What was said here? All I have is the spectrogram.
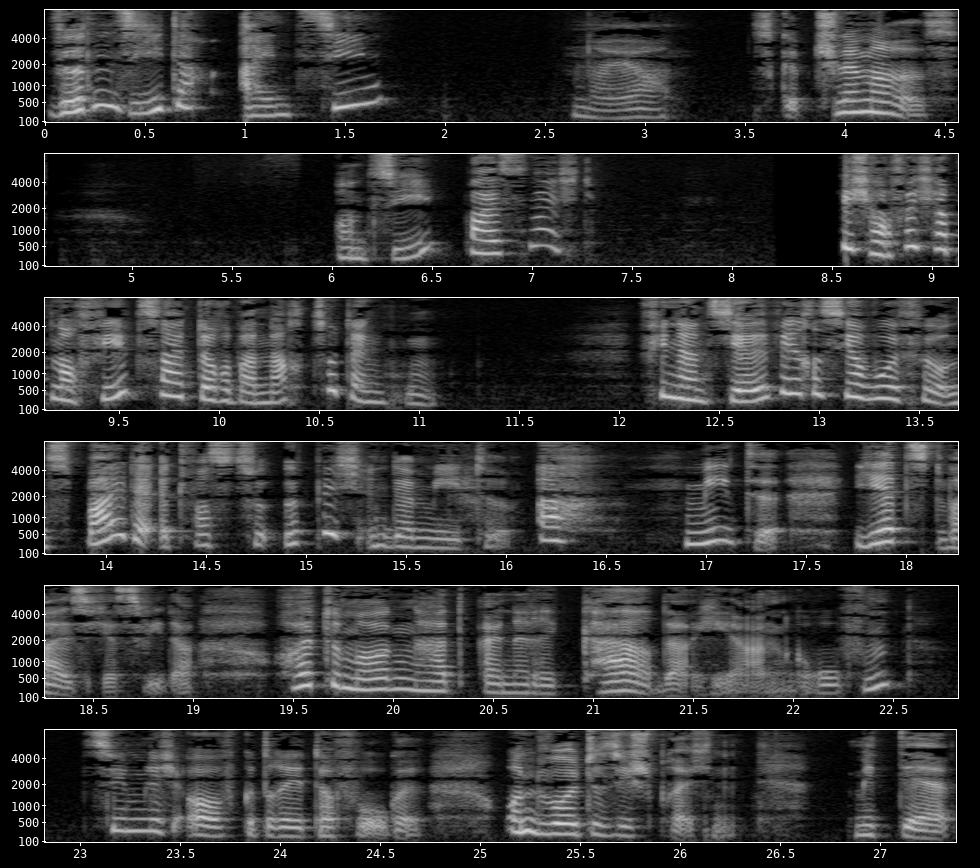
Würden Sie da einziehen? Naja, es gibt Schlimmeres. Und Sie? Weiß nicht. Ich hoffe, ich habe noch viel Zeit, darüber nachzudenken. Finanziell wäre es ja wohl für uns beide etwas zu üppig in der Miete. Ach, Miete. Jetzt weiß ich es wieder. Heute Morgen hat eine Ricarda hier angerufen, ziemlich aufgedrehter Vogel, und wollte sie sprechen. Mit der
